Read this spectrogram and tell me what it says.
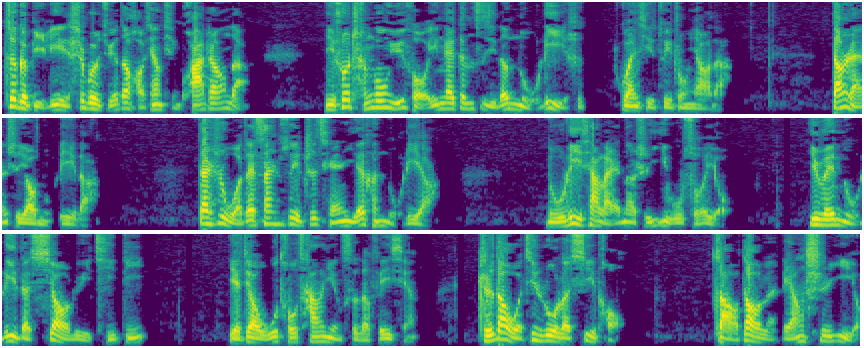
这个比例是不是觉得好像挺夸张的？你说成功与否应该跟自己的努力是关系最重要的，当然是要努力的。但是我在三十岁之前也很努力啊，努力下来呢是一无所有，因为努力的效率极低，也叫无头苍蝇似的飞行。直到我进入了系统，找到了良师益友，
